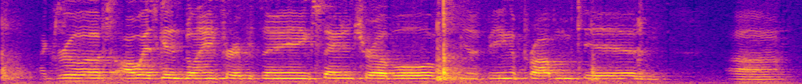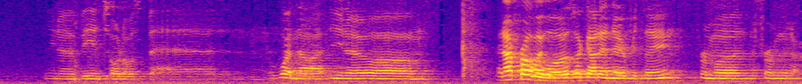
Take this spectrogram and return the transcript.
I grew up always getting blamed for everything, staying in trouble, you know, being a problem kid, and uh, you know, being told I was bad and whatnot. You know, um, and I probably was. I got into everything from a from an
